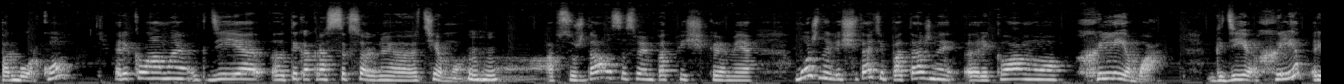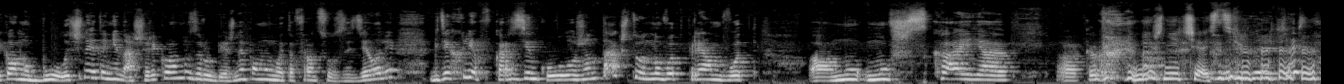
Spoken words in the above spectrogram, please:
подборку рекламы, где э, ты как раз сексуальную тему угу. обсуждала со своими подписчиками. Можно ли считать эпатажной рекламу хлеба? где хлеб, реклама булочная, это не наша реклама, зарубежная, по-моему, это французы сделали, где хлеб в корзинку уложен так, что ну вот прям вот а, мужская как... Нижняя часть. Нижняя часть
